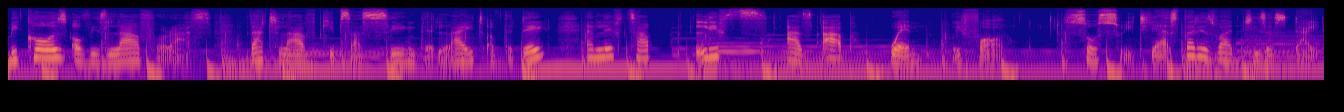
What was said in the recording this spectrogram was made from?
because of his love for us. That love keeps us seeing the light of the day and lifts up lifts us up when we fall. So sweet. Yes, that is why Jesus died.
